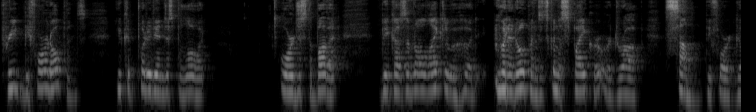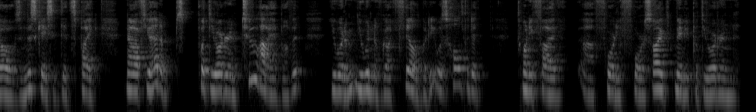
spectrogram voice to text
pre, before it opens. You could put it in just below it or just above it because in all likelihood when it opens it's going to spike or, or drop some before it goes. In this case it did spike. Now if you had to put the order in too high above it you would you wouldn't have got filled but it was halted at 25 uh, 44 so i'd maybe put the order in at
